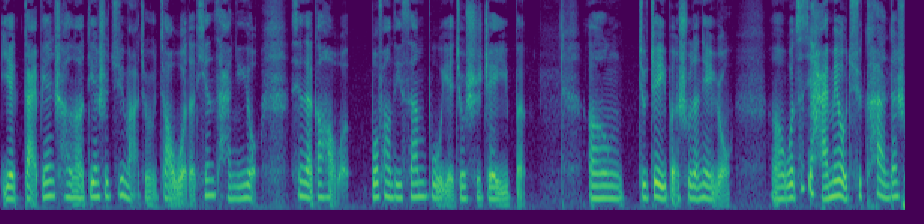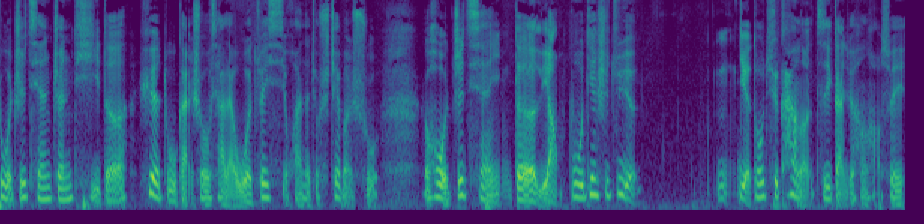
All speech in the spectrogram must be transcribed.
也改编成了电视剧嘛，就叫《我的天才女友》。现在刚好我播放第三部，也就是这一本。嗯，就这一本书的内容，嗯，我自己还没有去看，但是我之前整体的阅读感受下来，我最喜欢的就是这本书。然后我之前的两部电视剧。嗯，也都去看了，自己感觉很好，所以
